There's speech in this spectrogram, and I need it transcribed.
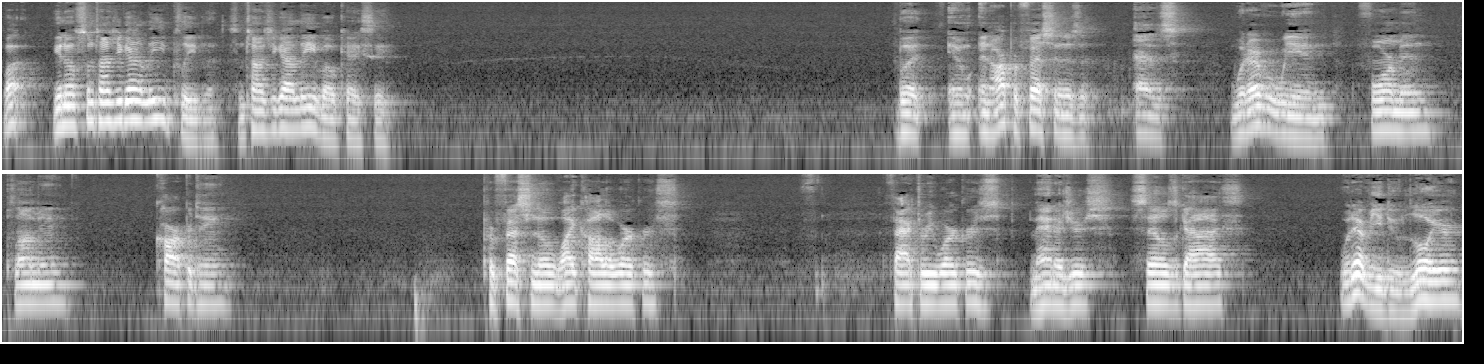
What? You know, sometimes you got to leave Cleveland. Sometimes you got to leave OKC. But in, in our profession as, as whatever we in, foreman, plumbing, carpeting, professional white collar workers, factory workers, managers, sales guys, whatever you do, lawyer,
